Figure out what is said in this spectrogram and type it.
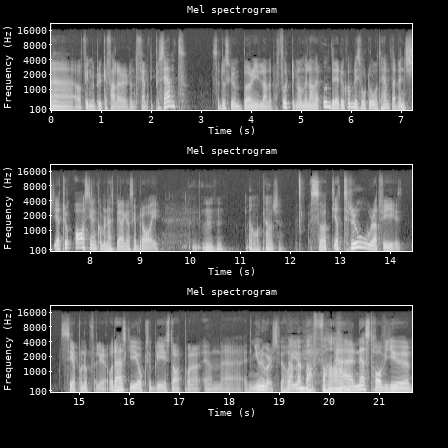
Uh, och filmer brukar falla runt 50% Så då skulle de börja landa på 40 men om det landar under det då kommer det bli svårt att återhämta. Men jag tror Asien kommer den här spela ganska bra i. Ja, kanske. Så att jag tror att vi ser på en uppföljare. Och det här ska ju också bli start på en, en, eh, en universe. Vi har Ja, ju, men vad fan. Härnäst har vi ju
